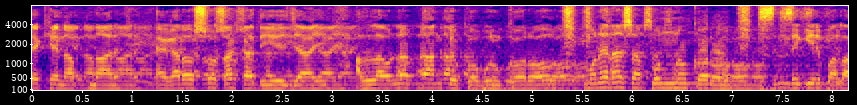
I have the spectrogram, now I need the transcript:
দেখেন আপনার এগারোশো টাকা দিয়ে যায়। আল্লাহ ওনার দানকে কবুল করো, মনের আশা পূর্ণ করো, জিন্দগির বালা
